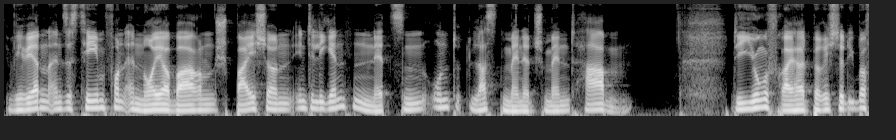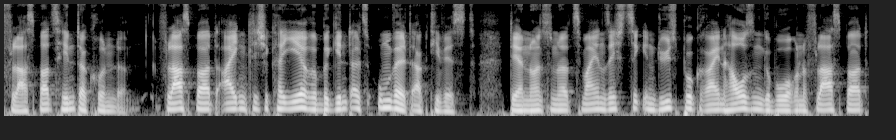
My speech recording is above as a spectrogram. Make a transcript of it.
Wir werden ein System von erneuerbaren Speichern, intelligenten Netzen und Lastmanagement haben. Die junge Freiheit berichtet über Flasbarts Hintergründe. Flasbart eigentliche Karriere beginnt als Umweltaktivist. Der 1962 in Duisburg-Rheinhausen geborene Flasbart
